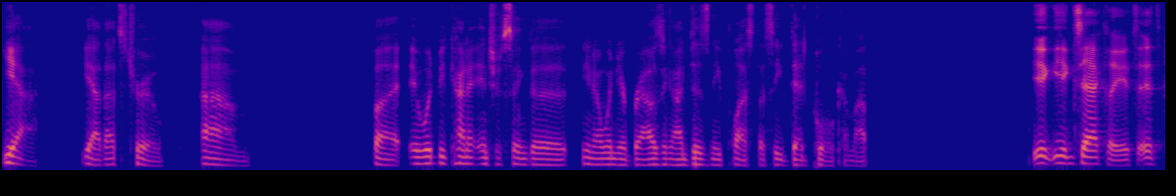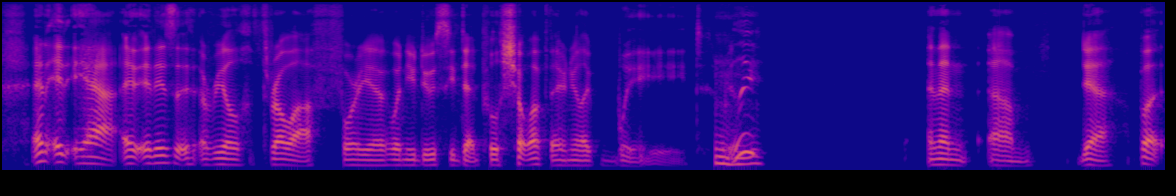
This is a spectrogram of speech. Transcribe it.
Yeah, yeah, that's true. Um, but it would be kind of interesting to, you know, when you're browsing on Disney Plus to see Deadpool come up. Exactly. It's it's and it yeah, it, it is a, a real throw off for you when you do see Deadpool show up there and you're like, "Wait, really?" Mhm. And then um yeah, but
